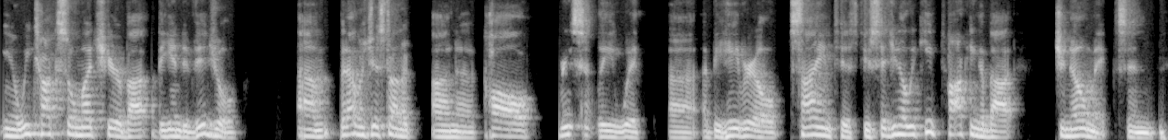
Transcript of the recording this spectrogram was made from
you know, we talk so much here about the individual, um, but I was just on a on a call recently with uh, a behavioral scientist who said, you know, we keep talking about genomics and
